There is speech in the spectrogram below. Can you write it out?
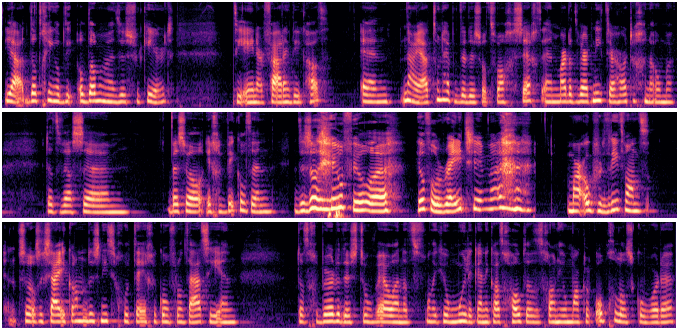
ja, dat ging op, die, op dat moment dus verkeerd. Die ene ervaring die ik had. En nou ja, toen heb ik er dus wat van gezegd. En, maar dat werd niet ter harte genomen. Dat was ehm, best wel ingewikkeld. En er zat heel veel, uh, heel veel rage in me. maar ook verdriet, want zoals ik zei, ik kan dus niet zo goed tegen confrontatie. En dat gebeurde dus toen wel. En dat vond ik heel moeilijk. En ik had gehoopt dat het gewoon heel makkelijk opgelost kon worden.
